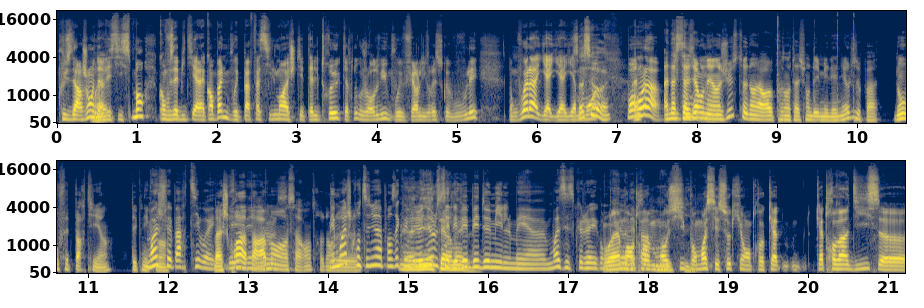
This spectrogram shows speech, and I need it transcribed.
plus d'argent, Ouais. d'investissement. Quand vous habitiez à la campagne, vous pouvez pas facilement acheter tel truc, tel truc. Aujourd'hui, vous pouvez faire livrer ce que vous voulez. Donc voilà, il y a, il y a- il y a Ça, moins. Bon, An- voilà. Anastasia, on est injuste dans la représentation des millennials ou pas? Dont vous faites partie, hein, techniquement. Moi, je fais partie, ouais. Bah, je des crois apparemment, hein, ça rentre dans Mais moi, je continue à penser que Mais les millennials, c'est les bébés 2000. Mais euh, moi, c'est ce que j'avais compris. Ouais, au moi, entre, aussi. Pour moi, c'est ceux qui ont entre 4 90 euh,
